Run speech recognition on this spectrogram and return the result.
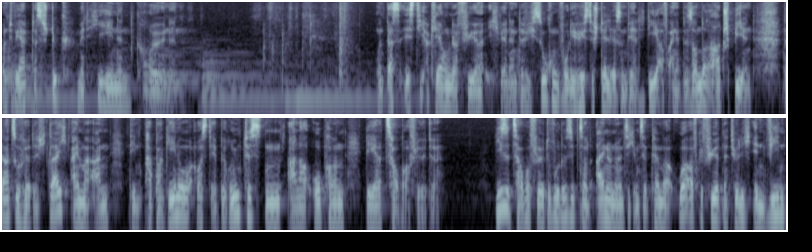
und werd das Stück mit jenen krönen. Und das ist die Erklärung dafür. Ich werde natürlich suchen, wo die höchste Stelle ist und werde die auf eine besondere Art spielen. Dazu hört euch gleich einmal an den Papageno aus der berühmtesten aller Opern, der Zauberflöte. Diese Zauberflöte wurde 1791 im September uraufgeführt, natürlich in Wien,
